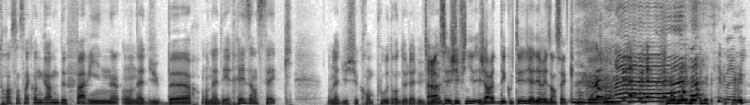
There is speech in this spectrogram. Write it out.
350 g de farine, on a du beurre, on a des raisins secs, on a du sucre en poudre, de la levure. Alors, c'est- j'ai fini, j'arrête d'écouter, il y a des raisins secs. Donc, euh, c'est vrai, oui.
